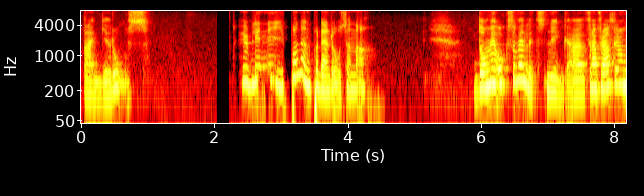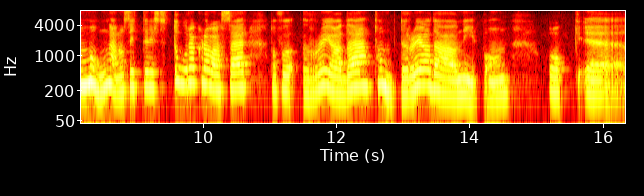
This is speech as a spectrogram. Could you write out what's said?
daggros. Hur blir nyponen på den rosen då? De är också väldigt snygga. Framförallt är de många. De sitter i stora klasar. De får röda, tomteröda nypon. Och eh,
